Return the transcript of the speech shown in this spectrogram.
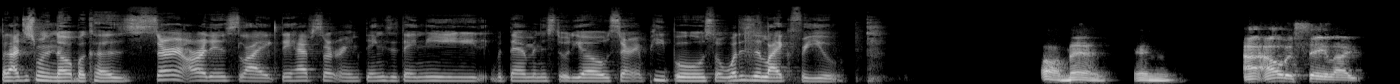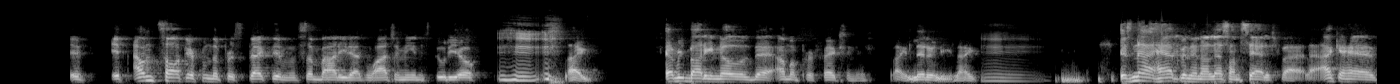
But I just want to know because certain artists like they have certain things that they need with them in the studio, certain people. So what is it like for you? Oh man. And I, I always say like if if I'm talking from the perspective of somebody that's watching me in the studio, mm-hmm. like everybody knows that I'm a perfectionist. Like literally, like mm. it's not happening unless I'm satisfied. Like I can have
